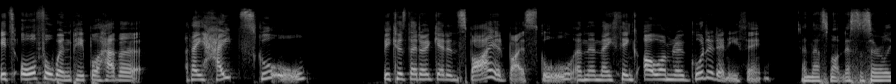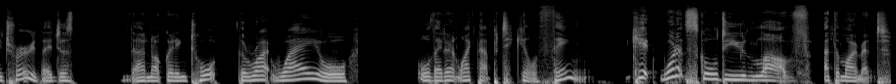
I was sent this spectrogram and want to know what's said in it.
it's awful when people have a, they hate school because they don't get inspired by school and then they think, oh, I'm no good at anything. And that's not necessarily true. They just are not getting taught the right way or or they don't like that particular thing. Kit, what at school do you love at the moment?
